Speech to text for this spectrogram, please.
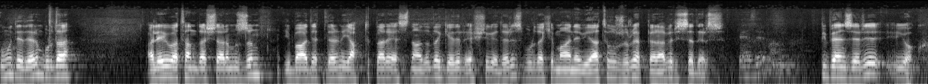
Umut ederim burada Alevi vatandaşlarımızın ibadetlerini yaptıkları esnada da gelir eşlik ederiz. Buradaki maneviyatı, huzuru hep beraber hissederiz. Bir benzeri yok.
